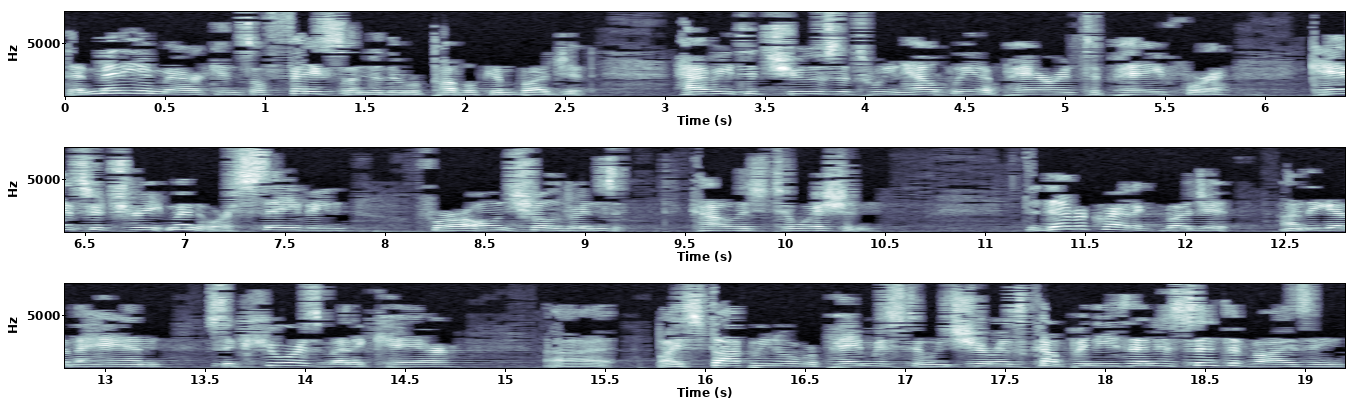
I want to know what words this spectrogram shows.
that many Americans will face under the Republican budget, having to choose between helping a parent to pay for cancer treatment or saving for our own children's college tuition. The Democratic budget, on the other hand, secures Medicare by stopping overpayments to insurance companies and incentivizing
